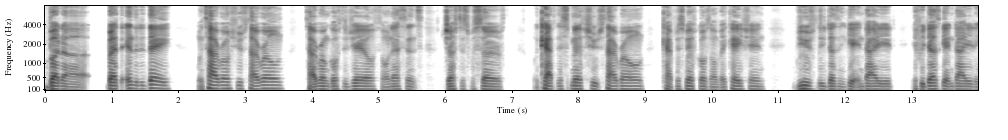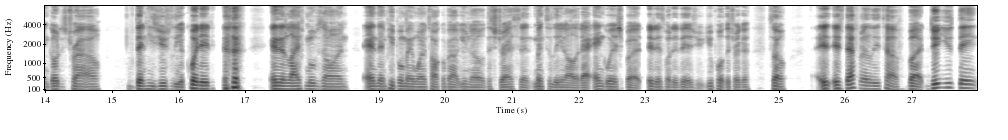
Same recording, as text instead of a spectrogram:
but uh but at the end of the day, when Tyrone shoots Tyrone, Tyrone goes to jail. So in essence, justice was served. When Captain Smith shoots Tyrone, Captain Smith goes on vacation. Usually doesn't get indicted. If he does get indicted and go to trial, then he's usually acquitted, and then life moves on. And then people may want to talk about, you know, the stress and mentally and all of that anguish, but it is what it is. You you pulled the trigger, so it, it's definitely tough. But do you think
